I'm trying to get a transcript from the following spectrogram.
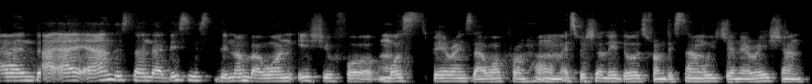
And I, I, understand that this is the number one issue for most parents that work from home, especially those from the sandwich generation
